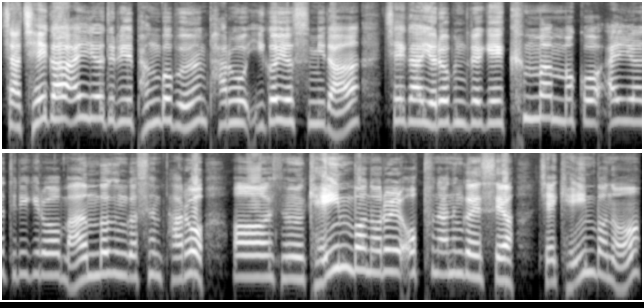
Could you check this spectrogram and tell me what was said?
자, 제가 알려드릴 방법은 바로 이거였습니다. 제가 여러분들에게 큰맘 먹고 알려드리기로 마음먹은 것은 바로 어, 그 개인 번호를 오픈하는 거였어요. 제 개인 번호.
